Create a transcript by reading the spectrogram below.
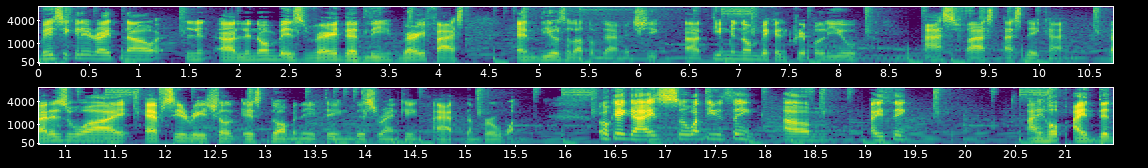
basically, right now, Lin- uh, Linombe is very deadly, very fast, and deals a lot of damage. She, uh, Team Linombe can cripple you as fast as they can. That is why FC Rachel is dominating this ranking at number one. Okay, guys, so what do you think? Um, I think I hope I did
